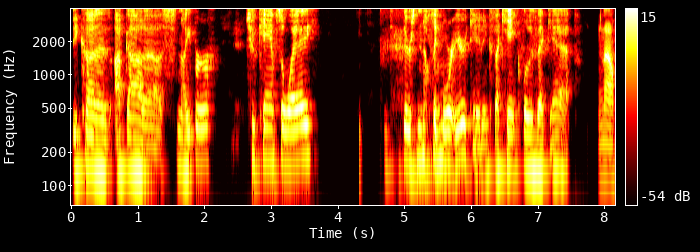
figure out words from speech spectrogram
because I've got a sniper two camps away, there's nothing more irritating because I can't close that gap. No,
